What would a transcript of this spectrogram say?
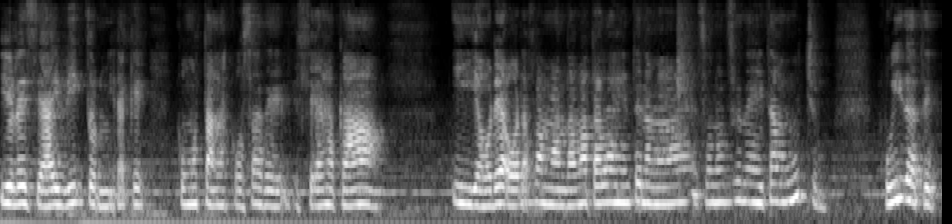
Y yo le decía, ay Víctor, mira que cómo están las cosas de, feas acá. Y ahora, ahora para mandar a matar a la gente, nada más, eso no se necesita mucho. Cuídate.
